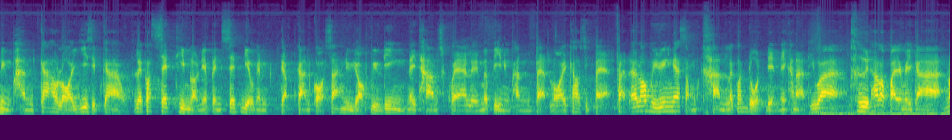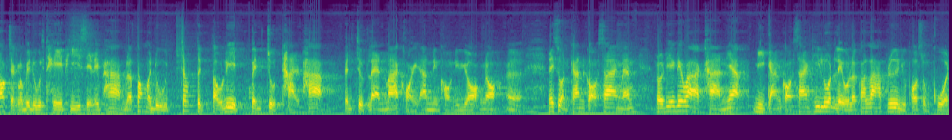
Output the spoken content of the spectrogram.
1929 แล้วก็เซตทีมเหล่านี้เป็นเซตเดียวกันกับการก่อสร้างนิวยอร์กบิลดิ้งใน Times Square เลยเมื่อปี 1898 Flat Iron Building เนี่ยสำคัญแล้วก็โดดเด่นในขณะที่ว่า คือถ้าเราไปอเมริกา นอกจากเราไปดูเทพีเสรีภาพ แล้วต้องมาดูเจ้าตึกเตารีดเป็นจุดถ่ายภาพ เป็นจุดแลนด์มาร์คของอีกอันหนึ่งของนิวยอร์กเนาะออในส่วนการก่อสร้างนั้น เราเรียกได้ว่าอาคารเนี่ยมีการก่อสร้างที่รวดเร็วแล้วก็ราบรื่นอยู่พอสมควร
